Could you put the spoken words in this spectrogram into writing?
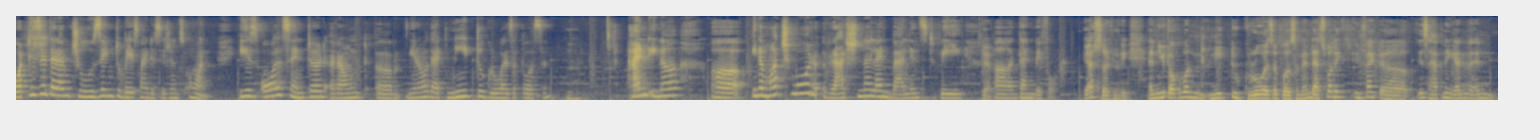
what is it that i'm choosing to base my decisions on is all centered around um, you know that need to grow as a person and in a uh, in a much more rational and balanced way Yeah. uh, than before. Yeah certainly. And you talk about need to grow as a person and that's what in fact uh, is happening. And and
